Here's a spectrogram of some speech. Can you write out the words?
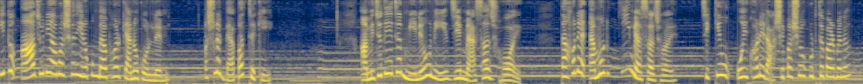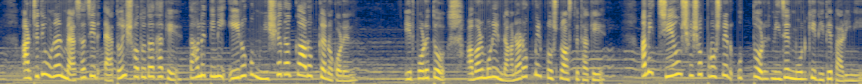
কিন্তু আজ উনি আমার সাথে এরকম ব্যবহার কেন করলেন? আসলে ব্যাপারটা কি? আমি যদি এটা মেনেও নিই যে ম্যাসাজ হয়, তাহলে এমন কি ম্যাসাজ হয় যে কেউ ওই ঘরের আশেপাশেও ঘুরতে পারবে না? আর যদি ওনার ম্যাসাজের এতই সততা থাকে, তাহলে তিনি এইরকম নিষেধাজ্ঞা আরোপ কেন করেন? এরপরে তো আমার মনে নানা রকমের প্রশ্ন আসতে থাকে। আমি চেয়েও সেসব প্রশ্নের উত্তর নিজের মনকে দিতে পারিনি।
